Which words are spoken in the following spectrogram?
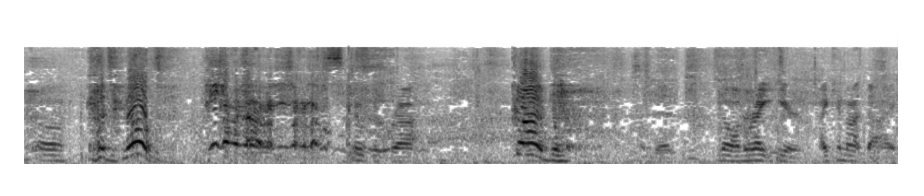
oh. God damn. No! Stupid bro. God. I'm. No, I'm right here. I cannot die.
